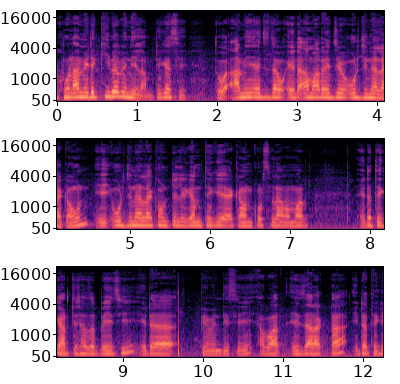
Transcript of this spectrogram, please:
এখন আমি এটা কীভাবে নিলাম, ঠিক আছে? তো আমি যে এটা আমার এই যে অরিজিনাল অ্যাকাউন্ট এই অরিজিনাল অ্যাকাউন্ট টেলিগ্রাম থেকে অ্যাকাউন্ট করছিলাম আমার, এটা থেকে আটত্রিশ হাজার পেয়েছি। এটা পেমেন্ট দিছি। আবার এই যার একটা এটা থেকে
